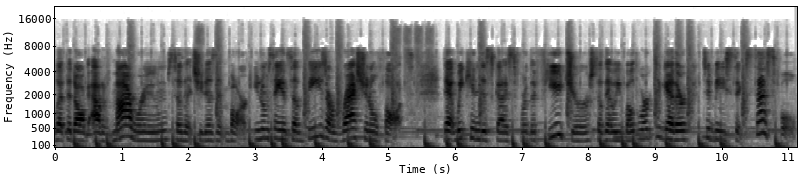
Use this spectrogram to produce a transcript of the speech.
let the dog out of my room so that she doesn't bark. You know what I'm saying? So these are rational thoughts that we can discuss for the future so that we both work together to be successful.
